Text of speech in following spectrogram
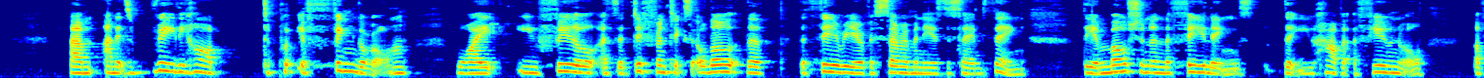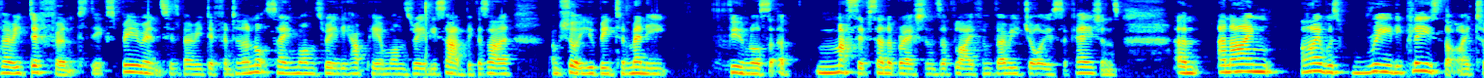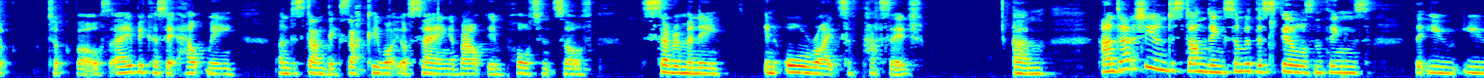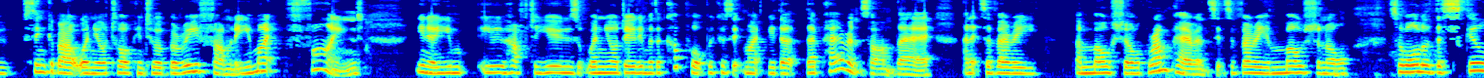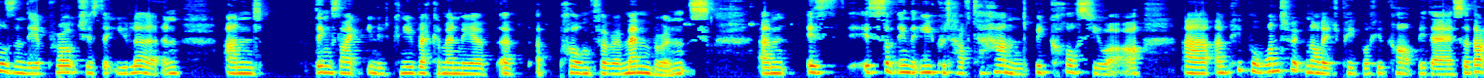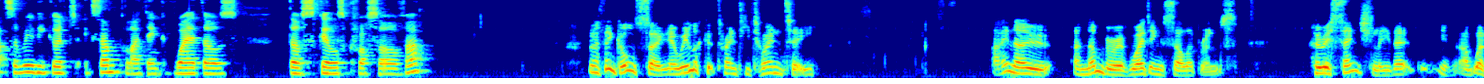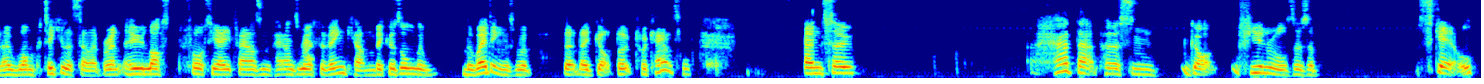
um, and it's really hard to put your finger on why you feel as a different. Although the the theory of a ceremony is the same thing, the emotion and the feelings that you have at a funeral are very different. The experience is very different. And I'm not saying one's really happy and one's really sad because I, I'm sure you've been to many funerals that are massive celebrations of life and very joyous occasions. Um, and I'm I was really pleased that I took took both, A, because it helped me understand exactly what you're saying about the importance of ceremony in all rites of passage. Um, and actually understanding some of the skills and things that you you think about when you're talking to a bereaved family you might find you know you you have to use when you're dealing with a couple because it might be that their parents aren't there and it's a very emotional grandparents it's a very emotional so all of the skills and the approaches that you learn and things like you know can you recommend me a, a, a poem for remembrance um, is is something that you could have to hand because you are, uh, and people want to acknowledge people who can't be there. So that's a really good example, I think, of where those those skills cross over. And I think also, you know, we look at 2020. I know a number of wedding celebrants who essentially that you know, I know one particular celebrant who lost forty eight thousand pounds worth of income because all the, the weddings were that they'd got booked were cancelled. And so, had that person got funerals as a skill,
